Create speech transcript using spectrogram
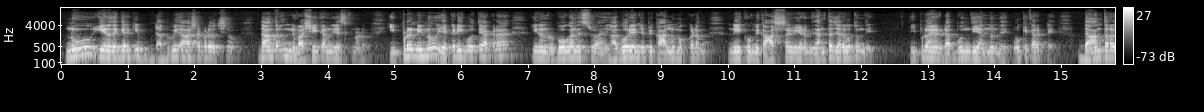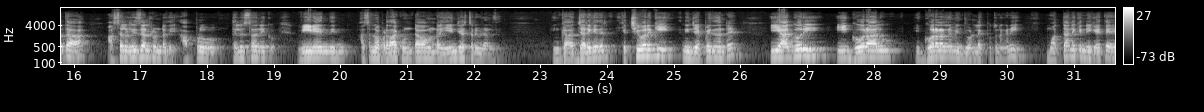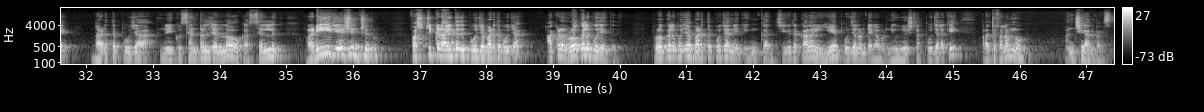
నువ్వు ఈయన దగ్గరికి డబ్బు మీద ఆశపడి వచ్చినావు. దాని తర్వాత నిన్ను వశీకరణ చేసుకున్నాడు. ఇప్పుడు నిన్ను ఎక్కడికి పోతే అక్కడ ఈయన భోగానిస్తూ అఘోరి అని చెప్పి కాళ్ళు మొక్కడం నీకు మీకు ఆశ్రయం ఇవ్వడం ఇదంతా జరుగుతుంది. ఇప్పుడు ఆయనకు డబ్బు ఉంది అన్ని ఉంది ఓకే కరెక్టే. దాని తర్వాత అసలు రిజల్ట్ ఉంటుంది. అప్పుడు తెలుస్తుంది నీకు వీడేంది అసలు నువ్వు అప్పటిదాకా ఉంటావా ఉండవా ఏం చేస్తాడు వీడనేది ఇంకా జరిగేది ఇక చివరికి నేను చెప్పేది ఏంటంటే ఈ అఘోరి ఈ ఘోరాలు ఈ ఘోరాలను మేము చూడలేకపోతున్నాం కానీ మొత్తానికి నీకైతే భడత పూజ నీకు సెంట్రల్ జైల్లో ఒక సెల్ రెడీ చేసి ఉంచుర్రు ఫస్ట్ ఇక్కడ అవుతుంది పూజ భడత పూజ. అక్కడ రోకలి పూజ అవుతుంది రోకలి పూజ భడత పూజ నీకు ఇంకా జీవితకాలం ఏ పూజలు ఉంటాయి కాబట్టి నువ్వు చేసిన పూజలకి ప్రతిఫలం నువ్వు మంచిగా అనుభవిస్తావు.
